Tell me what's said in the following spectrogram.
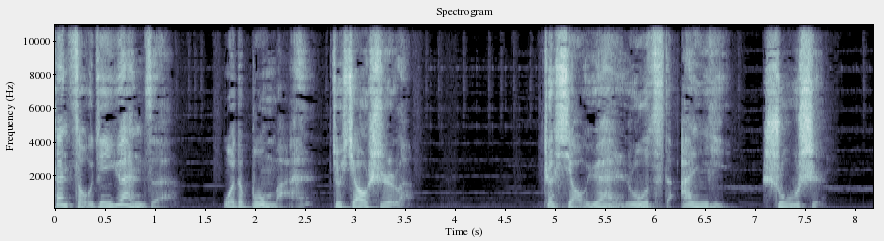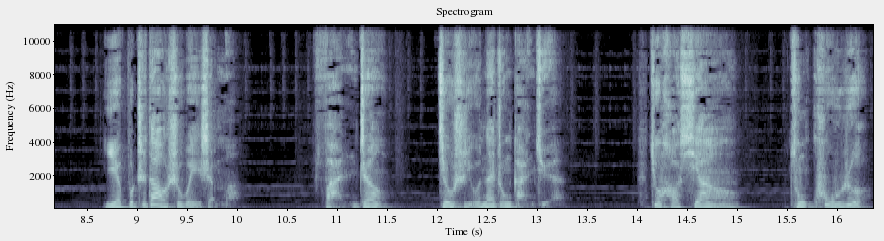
但走进院子，我的不满就消失了。这小院如此的安逸舒适。也不知道是为什么，反正就是有那种感觉，就好像从酷热、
